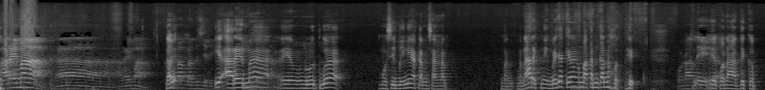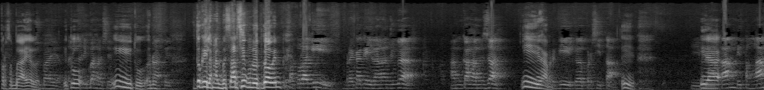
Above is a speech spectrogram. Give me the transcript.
Arema. Nah, Arema. Tapi- Arema pantas jadi. Ya Arema yang menurut gua musim ini akan sangat men- menarik nih. Mereka kira makan kanot. Konate. Ya, Konate ke Persebaya loh. Persebaya. Itu bahas ya. itu aduh. Konate. Itu kehilangan besar sih menurut gua, Win. Satu lagi, mereka kehilangan juga Hamka Hamzah Iya. pergi ke Persita. Iya. Di Iya. belakang, di tengah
